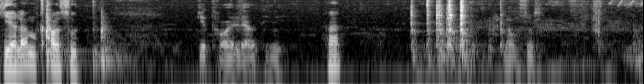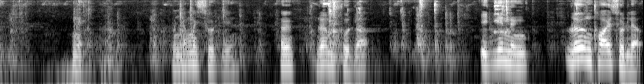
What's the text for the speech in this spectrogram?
เกียร์แล้วมันเข้าสุด เกียร์ถอยแล้วทีนี้ ฮะ ลองสุดเนี่ยมันยังไม่สุดอีกนะเออเริ่มสุดแล้ว อีกนิดหนึ่งเริ่มถอยสุดแล้ว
